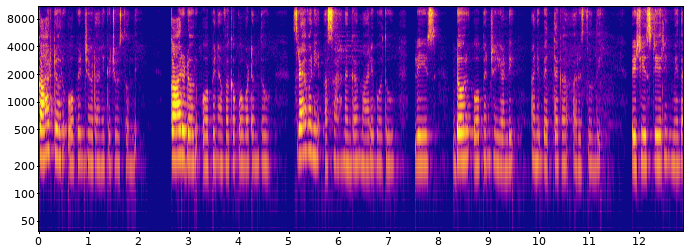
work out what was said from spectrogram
కార్ డోర్ ఓపెన్ చేయడానికి చూస్తుంది. కారు డోర్ ఓపెన్ అవ్వకపోవడంతో శ్రావణి అసహనంగా మారిపోతూ ప్లీజ్ డోర్ ఓపెన్ చేయండి. అని పెద్దగా అరుస్తుంది. రిషి స్టీరింగ్ మీద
